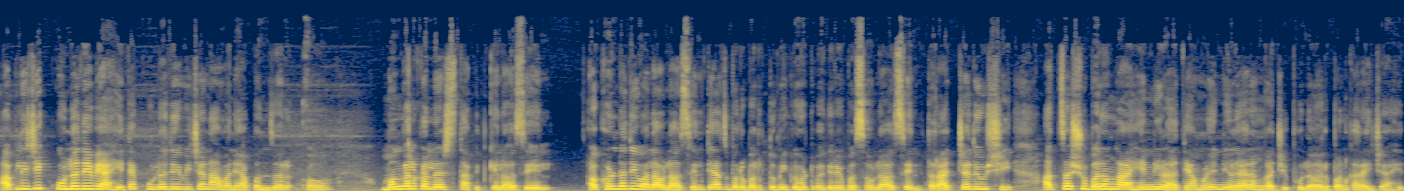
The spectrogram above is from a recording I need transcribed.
आपली जी कुलदेवी आहे त्या कुलदेवीच्या नावाने आपण जर मंगल कलश स्थापित केला असेल अखंड दिवा लावला असेल त्याचबरोबर तुम्ही घट वगैरे बसवला असेल तर आजच्या दिवशी आजचा शुभ रंग आहे निळा त्यामुळे निळ्या रंगाची फुलं अर्पण करायची आहेत.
